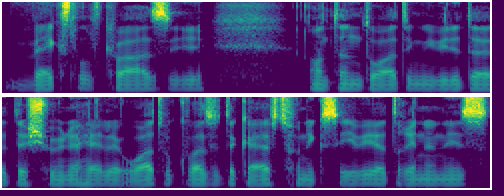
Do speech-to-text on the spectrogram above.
wechselt quasi und dann dort irgendwie wieder der, der schöne helle Ort, wo quasi der Geist von Xavier drinnen ist,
